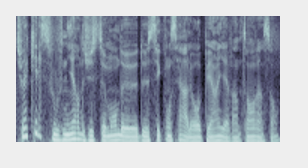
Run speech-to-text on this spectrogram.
Tu as quel souvenir justement de, de ces concerts à l'européen il y a 20 ans, Vincent?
